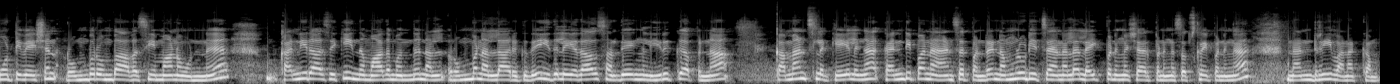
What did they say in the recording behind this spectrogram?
மோட்டிவேஷன் ரொம்ப ரொம்ப அவசியமான ஒன்று கன்னிராசிக்கு இந்த மாதம் வந்து நல் ரொம்ப நல்லா இருக்குது. இதில் ஏதாவது சந்தேகங்கள் இருக்குது அப்படின்னா கமெண்ட்ஸில் கேளுங்க. கண்டிப்பாக நான் ஆன்சர் பண்ணுறேன் நம்மளுடைய சேனலை லைக் பண்ணுங்கள் ஷேர் பண்ணுங்கள் சப்ஸ்கிரைப் பண்ணுங்கள் நன்றி வணக்கம்.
